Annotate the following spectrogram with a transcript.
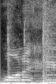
wanna hear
